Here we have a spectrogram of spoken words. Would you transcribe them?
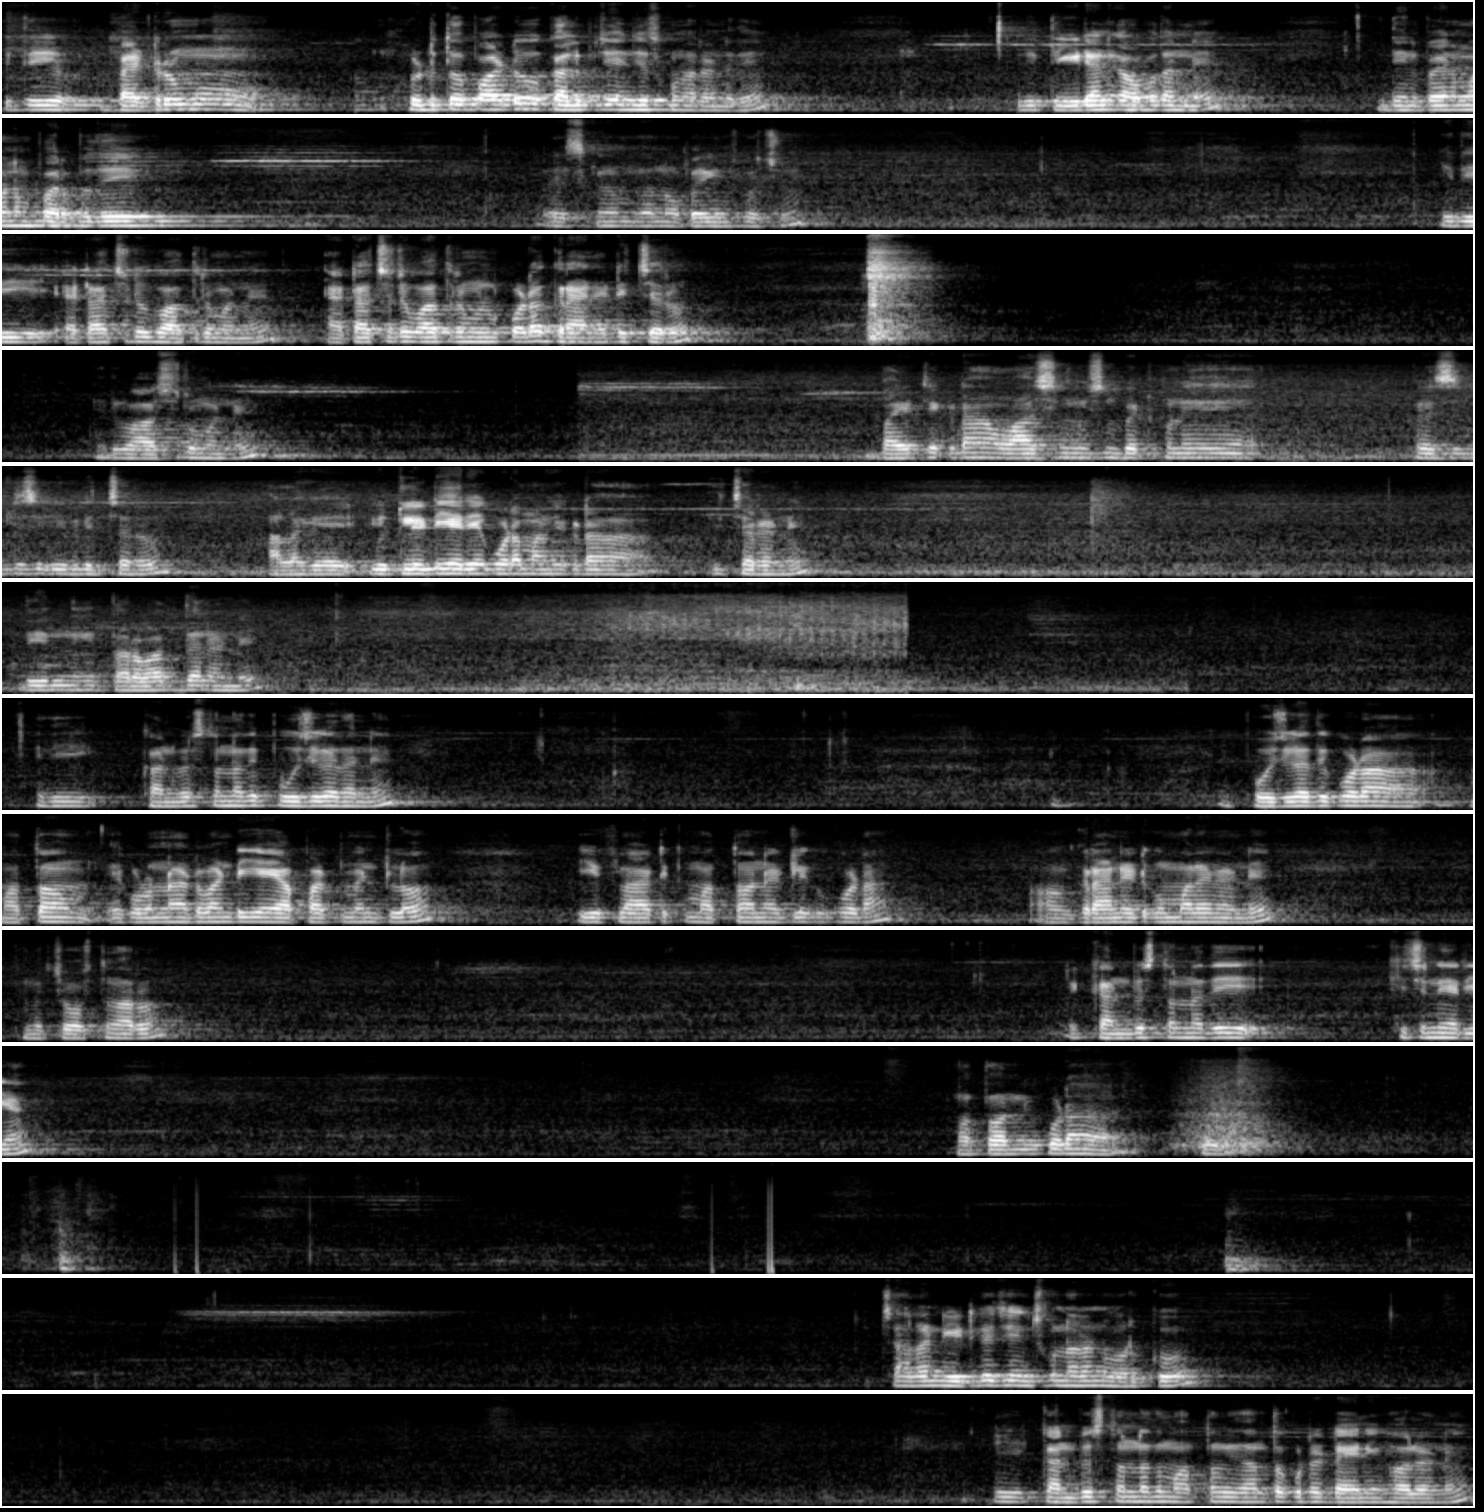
ఇది బెడ్రూము హుడ్తో పాటు కలిపి చేంజ్ చేసుకున్నారండి ఇది. ఇది తీయడానికి అవ్వదండి. దీనిపైన మనం పరుపుది వేసుకుని దాన్ని ఉపయోగించుకోవచ్చు. ఇది అటాచ్డ్ బాత్రూమ్ అండి. అటాచ్డ్ బాత్రూమ్లు కూడా గ్రానైట్ ఇచ్చారు. ఇది వాష్రూమ్ అండి. బయట ఇక్కడ వాషింగ్ మిషన్ పెట్టుకునే ఫెసిలిటీస్ ఇక్కడ ఇచ్చారు. అలాగే యూటిలిటీ ఏరియా కూడా మనకి ఇక్కడ ఇచ్చారండి. దీన్ని తర్వాతదేనండి. ఇది కనిపిస్తున్నది పూజ కదండి పూజ గది కూడా మొత్తం ఇక్కడ ఉన్నటువంటి ఈ అపార్ట్మెంట్లో ఈ ఫ్లాట్కి మొత్తం అన్నిటికి కూడా గ్రానైట్ గుమ్మాలేనండి. మీరు చూస్తున్నారు. మీకు కనిపిస్తున్నది కిచెన్ ఏరియా మొత్తం అన్నీ కూడా చాలా నీట్గా చేయించుకున్నారండి వర్క్. ఈ కనిపిస్తున్నది మొత్తం ఇదంతా కూడా డైనింగ్ హాల్ అని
